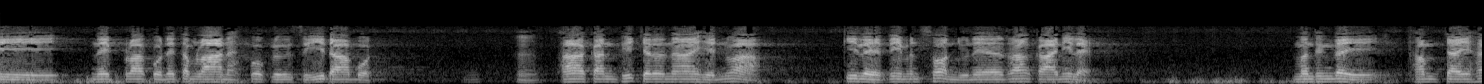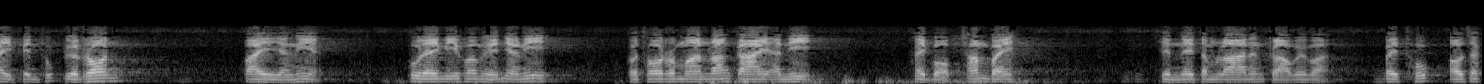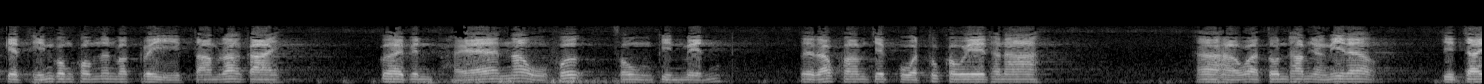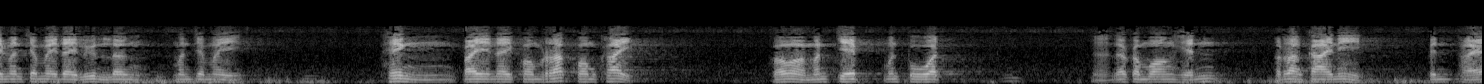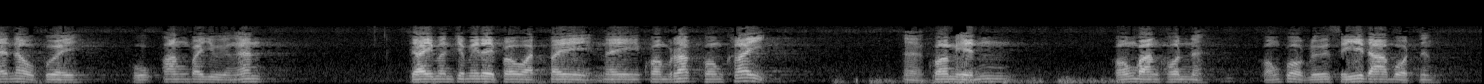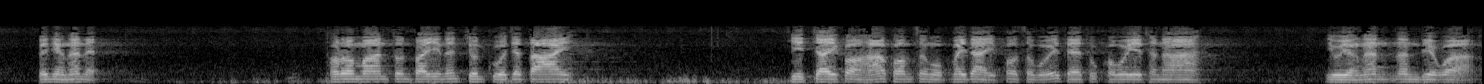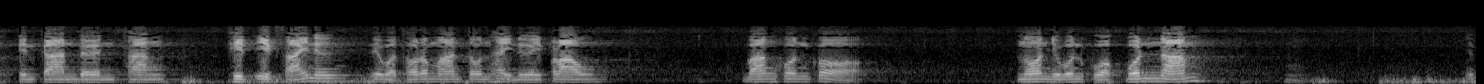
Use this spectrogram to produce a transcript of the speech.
ในปรากฏในตำรานะพวกฤาษีดาบทพากันพิจารณาเห็นว่ากิเลสนี่มันซ่อนอยู่ในร่างกายนี่แหละ มันถึงได้ทำใจให้เป็นทุกข์เดือดร้อนไปอย่างนี้ ผู้ใดมีความเห็นอย่างนี้ ก็ทรมานร่างกายอันนี้ให้บอบช้ำไป เช่นในตำรานั้นกล่าวไว้ว่า ไปทุบเอาสะเก็ดหินคมๆนั้นมากรีดตามร่างกาย เพื่อให้เป็นแผลเน่าเฟอะทรงกลิ่นเหม็น ได้รับความเจ็บปวดทุกขเวทนาถ้าหากว่าตนทำอย่างนี้แล้ว จิตใจมันจะไม่ได้ลื่นเลงมันจะไม่เพ่งไปในความรักความใคร่ เพราะว่ามันเจ็บมันปวดแล้วก็มองเห็นร่างกายนี่ เป็นแผลเน่าเปื่อยผุพังไปอยู่อย่างนั้น ใจมันจะไม่ได้ประวัติไปในความรักความใคร่ความเห็นของบางคนนะของพวกฤาษีดาบทนั่นเป็นอย่างนั้นแหละทรมานตนไปอย่างนั้นจนกลัวจะตาย จิตใจก็หาความสงบไม่ได้เพราะเสวยแต่ทุกขเวทนา อยู่อย่างนั้นนั่นเรียกว่าเป็นการเดินทางผิดอีกสายหนึ่ง เรียกว่าทรมานตนให้เหนื่อยเปล่า บางคนก็นอนอยู่บนขวกบนน้ำ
